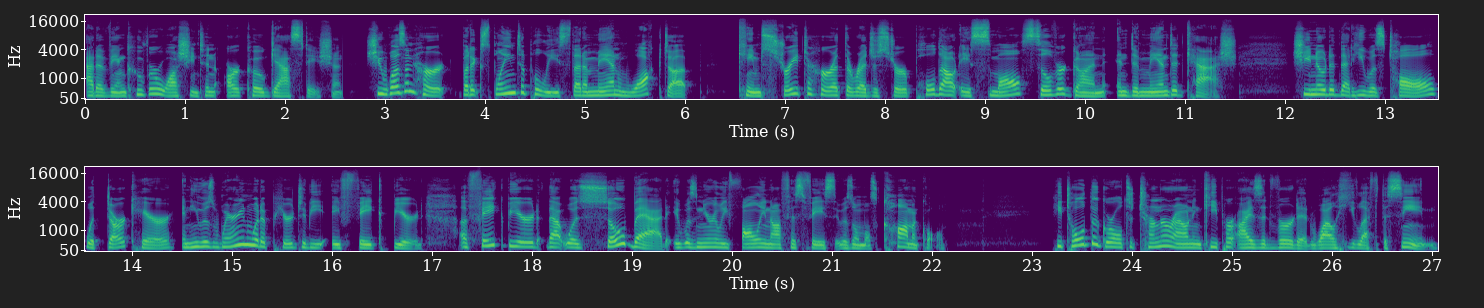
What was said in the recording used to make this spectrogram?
at a Vancouver, Washington Arco gas station. She wasn't hurt, but explained to police that a man walked up, came straight to her at the register, pulled out a small silver gun, and demanded cash. She noted that he was tall, with dark hair, and he was wearing what appeared to be a fake beard. A fake beard that was so bad it was nearly falling off his face, it was almost comical. He told the girl to turn around and keep her eyes averted while he left the scene.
